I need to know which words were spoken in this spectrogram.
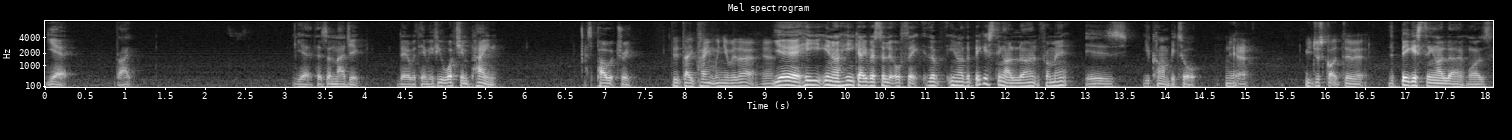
yeah, like, yeah, there's a magic there with him. If you watch him paint, it's poetry. Did they paint when you were there? Yeah. Yeah, he, you know, he gave us a little thing. The, you know, the biggest thing I learned from it is you can't be taught. Yeah. You just got to do it. the biggest thing I learnt was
